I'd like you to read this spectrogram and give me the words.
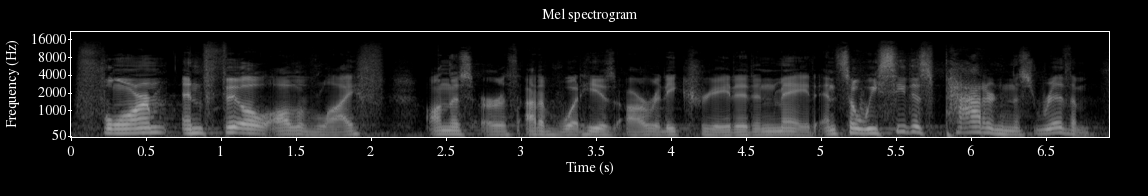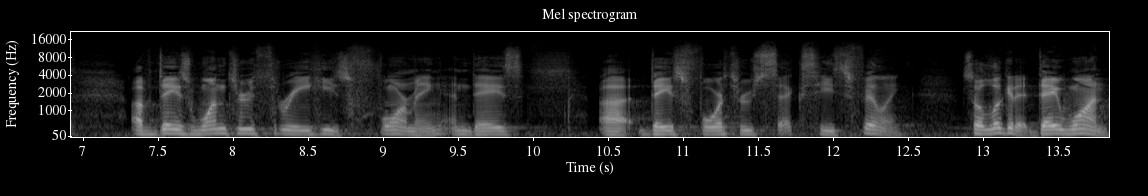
form and fill all of life on this earth out of what he has already created and made. And so we see this pattern, this rhythm of days one through three, he's forming, and days, uh, days four through six, he's filling. So look at it. Day one,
